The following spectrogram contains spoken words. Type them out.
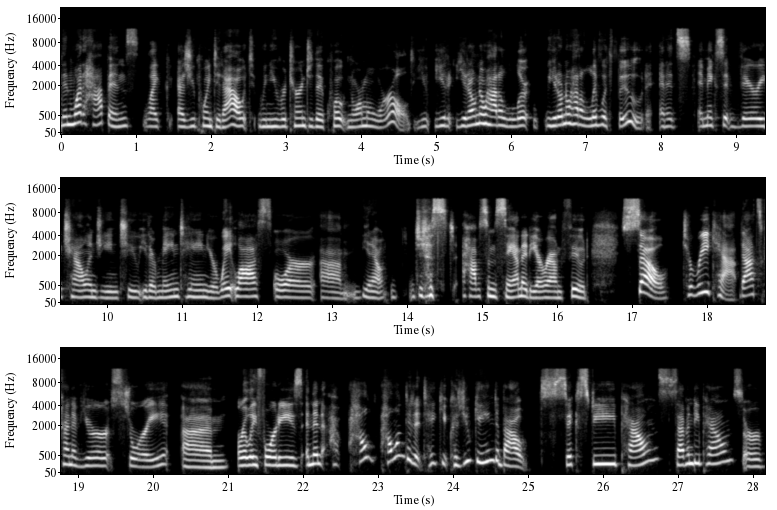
then what happens like as you pointed out when you return to the quote normal world you you you don't know how to learn you don't know how to live with food and it's it makes it very challenging to either maintain your weight loss or um you know just have some sanity around food. So to recap that's kind of your story um early 40s and then how how long did it take you? Because you gained about 60 pounds 70 pounds or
